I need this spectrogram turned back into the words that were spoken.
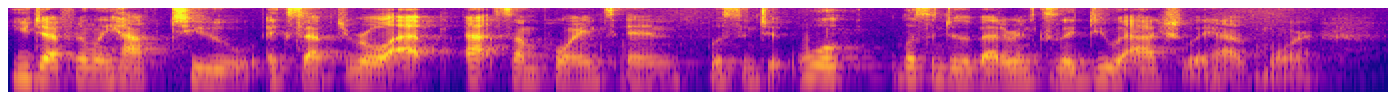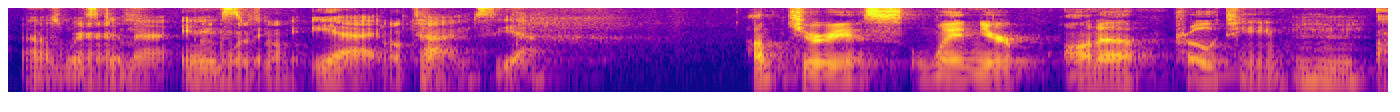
you definitely have to accept your role at, at some points and listen to well listen to the veterans because they do actually have more um, wisdom at in and expe- wisdom. yeah at Okay. times yeah I'm curious when you're on a pro team Mm-hmm.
